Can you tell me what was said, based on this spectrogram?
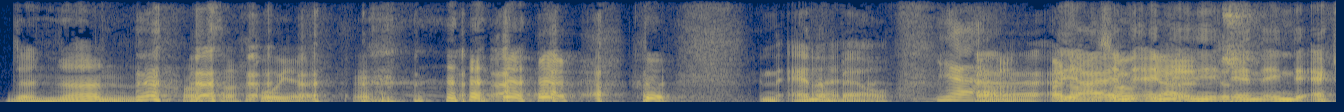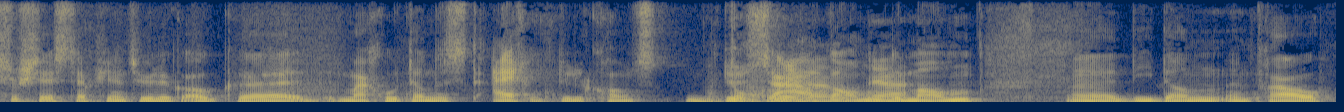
de nun. Wat een goeie. Een Annabelle. Ja, Eh, ja, is en, ook- en, ja, en, dus- en in The Exorcist heb je natuurlijk ook... eh, maar goed, dan is het eigenlijk natuurlijk gewoon de Satan, ja. de man... eh, die dan een vrouw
